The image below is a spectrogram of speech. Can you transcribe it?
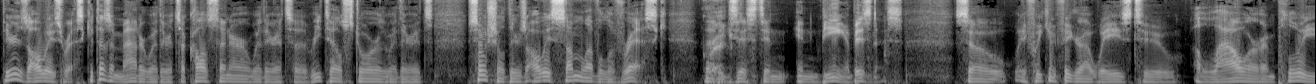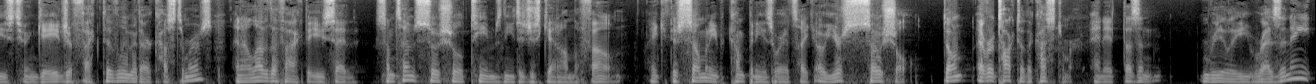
there is always risk it doesn't matter whether it's a call center whether it's a retail store whether it's social there's always some level of risk that Correct. exists in in being a business so if we can figure out ways to allow our employees to engage effectively with our customers and i love the fact that you said sometimes social teams need to just get on the phone. Like there's so many companies where it's like, oh, you're social. Don't ever talk to the customer, and it doesn't really resonate.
